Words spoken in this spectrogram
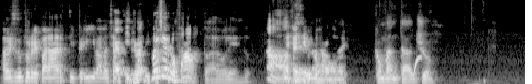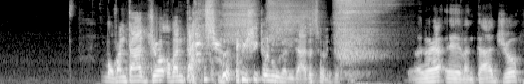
avresti dovuto repararti prima. Cioè, Capito, capito, puoi averlo fatto, eh, volendo. No, In vabbè, prova. Con vantaggio. Ho vantaggio, ho vantaggio. è uscito un uno di dado solo. Allora, eh, vantaggio.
